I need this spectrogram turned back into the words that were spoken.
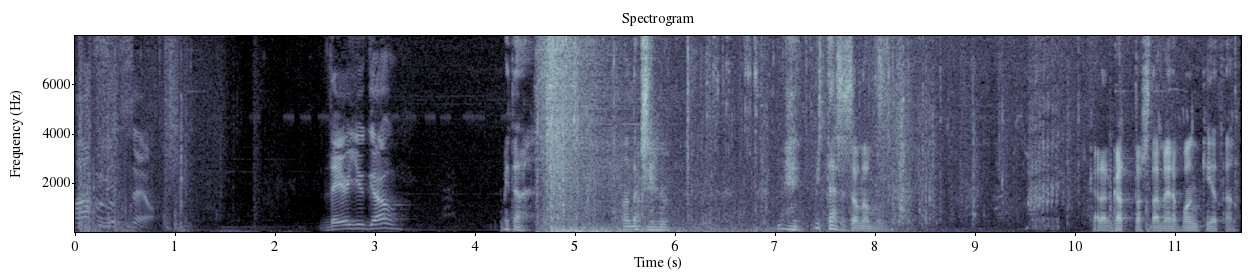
Pop himself. There you go. Mitä? Anteeksi. Mitä se sanoo mun? Käydään kattoo sitä meidän vankia täällä.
